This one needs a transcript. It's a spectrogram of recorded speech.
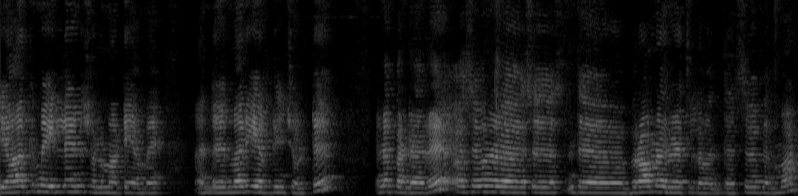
யாருக்குமே இல்லைன்னு சொல்ல மாட்டியாமே அந்த மாதிரி அப்படின்னு சொல்லிட்டு என்ன பண்ணுறாரு சிவன இந்த பிராமணர் வேடத்தில் வந்த சிவபெருமான்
